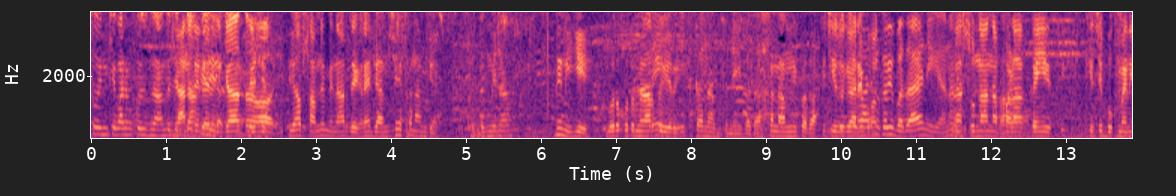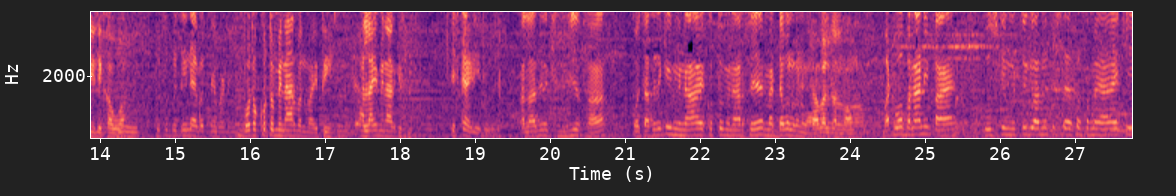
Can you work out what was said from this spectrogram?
तो इनके बारे में कुछ जानते जानते नहीं, नहीं रखते। ज़्यादातर, हाँ। ये आप सामने मीनार देख रहे हैं जानते हैं इसका नाम क्या है? कुतुब मीनार? नहीं नहीं ये वो तो कुतुब मीनार पे ये रही। इसका नाम तो नहीं पता। इसका नाम नहीं पता। इस चीज़ों के बारे में कभी बताया नहीं गया ना। ना सुना ना पढ़ा कहीं किसी बुक में नहीं लिखा हुआ। हम्म, कुतुबुद्दीन ऐबक ने पढ़े वो तो कुतुब मीनार बनवाई थी। अलाई मीनार किसने? इसका आइडिया नहीं मुझे अलादीन खिलजी जो था वो चाहते थे कि मीनार कुतुब मीनार से मैं डबल बनवाऊँ। डबल बनवाऊँ। बट वो बना नहीं पाए। तो उसकी मृत्यु के बाद में कुछ ऐसा समय आया कि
